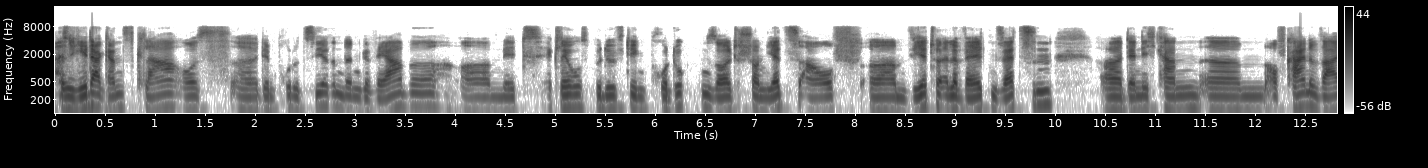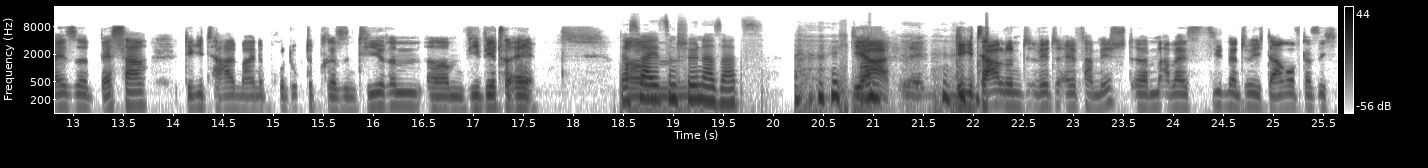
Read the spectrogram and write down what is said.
also jeder ganz klar aus äh, dem produzierenden Gewerbe äh, mit erklärungsbedürftigen Produkten sollte schon jetzt auf ähm, virtuelle Welten setzen, äh, denn ich kann ähm, auf keine Weise besser digital meine Produkte präsentieren ähm, wie virtuell. Das war jetzt ein ähm, schöner Satz. ja, äh, digital und virtuell vermischt, ähm, aber es zielt natürlich darauf, dass ich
